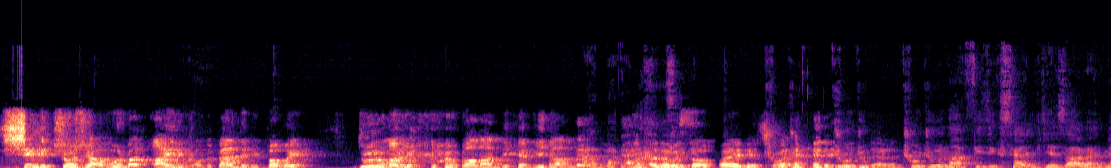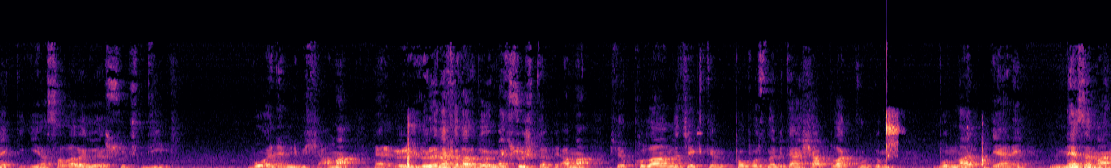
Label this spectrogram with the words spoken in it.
Şimdi çocuğa vurmak ayrı konu. Ben de bir babayım duruma göre falan diye bir anda bak, ama adamı savunmaya geçme. Çocuk, çocuk yani. çocuğuna fiziksel ceza vermek yasalara göre suç değil. Bu önemli bir şey ama yani öldürene kadar dövmek suç tabi ama işte kulağını çektim, poposuna bir tane şaplak vurdum. Bunlar yani ne zaman,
